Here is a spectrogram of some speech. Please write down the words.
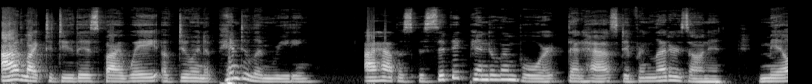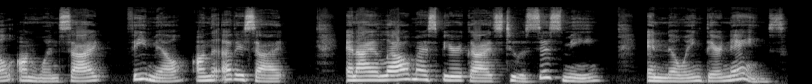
I like to do this by way of doing a pendulum reading. I have a specific pendulum board that has different letters on it, male on one side, female on the other side, and I allow my spirit guides to assist me in knowing their names.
